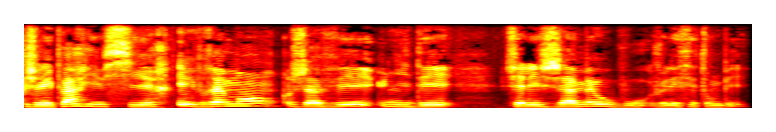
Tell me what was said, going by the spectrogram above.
que j'allais pas réussir. Et vraiment, j'avais une idée. J'allais jamais au bout. Je laissais tomber.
